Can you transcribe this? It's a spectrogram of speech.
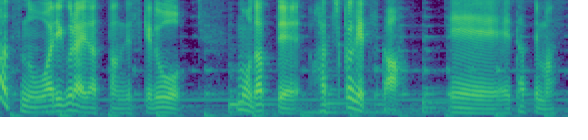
月の終わりぐらいだったんですけど、もうだって8ヶ月か、えー、経ってます。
